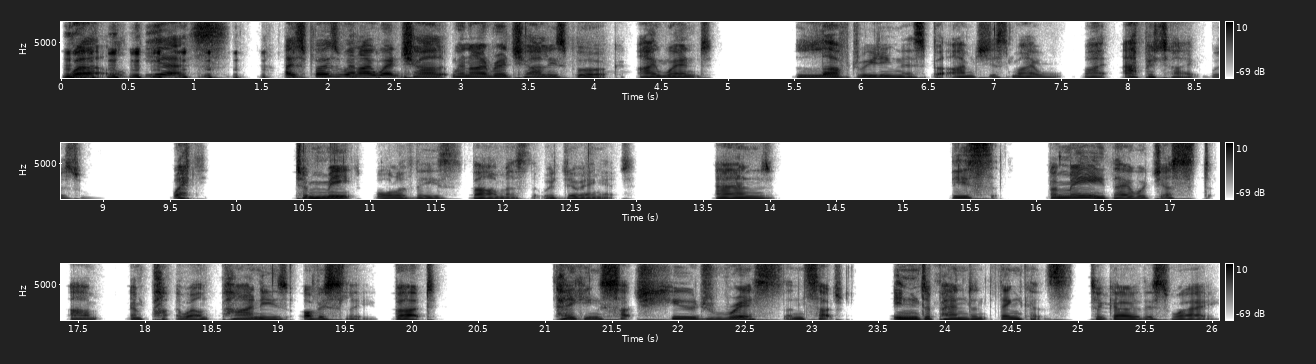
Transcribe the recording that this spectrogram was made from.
Well, yes. I suppose when I went Charlie, when I read Charlie's book, I went, loved reading this, but I'm just my my appetite was wet to meet all of these farmers that were doing it, and these for me they were just um and, pi- well pioneers obviously, but taking such huge risks and such independent thinkers to go this way.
